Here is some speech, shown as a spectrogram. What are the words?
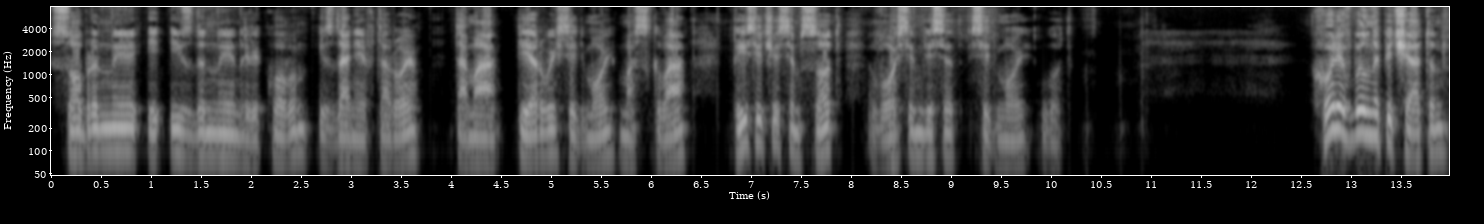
собранные и изданные Новиковым, издание второе, тома 1-7, Москва, 1787 год. Хорев был напечатан,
